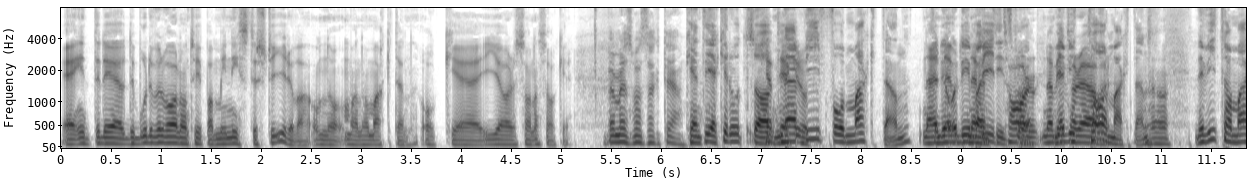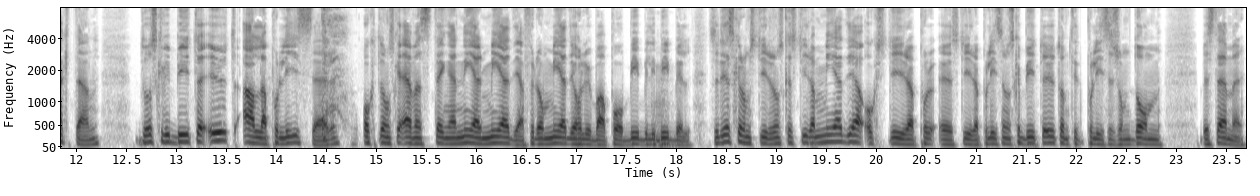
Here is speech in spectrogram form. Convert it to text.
Eh, inte det, det borde väl vara någon typ av ministerstyre va? Om, om man har makten och eh, gör sådana saker. Vem är det som har sagt det? Kent Ekeroth sa, Kent när Ekeroth. vi får makten, Nej, det, när- och det är när bara en vi tar- när vi tar tar över. makten, Ja. när vi tar makten, då ska vi byta ut alla poliser och de ska även stänga ner media, för de media håller ju bara på, bibbel bibbel. Så det ska de styra, de ska styra media och styra, eh, styra polisen, de ska byta ut dem till poliser som de bestämmer.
